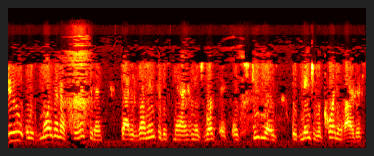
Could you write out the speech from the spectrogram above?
two. It was more than a coincidence that I would run into this man who has worked at, at studios with major recording artists,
